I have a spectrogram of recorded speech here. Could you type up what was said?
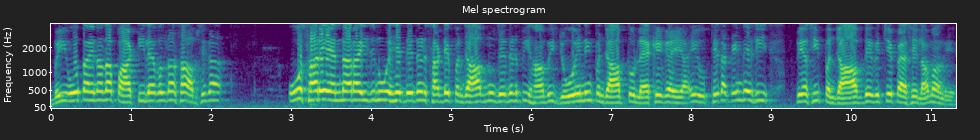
ਬਈ ਉਹ ਤਾਂ ਇਹਨਾਂ ਦਾ ਪਾਰਟੀ ਲੈਵਲ ਦਾ ਹਿਸਾਬ ਸੀਗਾ। ਉਹ ਸਾਰੇ ਐਨ ਆਰ ਆਈਜ਼ ਨੂੰ ਇਹ ਦੇ ਦੇਣ, ਸਾਡੇ ਪੰਜਾਬ ਨੂੰ ਦੇ ਦੇਣ ਵੀ ਹਾਂ ਵੀ ਜੋ ਇਹ ਨਹੀਂ ਪੰਜਾਬ ਤੋਂ ਲੈ ਕੇ ਗਏ ਆ, ਇਹ ਉੱਥੇ ਤਾਂ ਕਹਿੰਦੇ ਸੀ ਵੀ ਅਸੀਂ ਪੰਜਾਬ ਦੇ ਵਿੱਚ ਇਹ ਪੈਸੇ ਲਾਵਾਂਗੇ।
